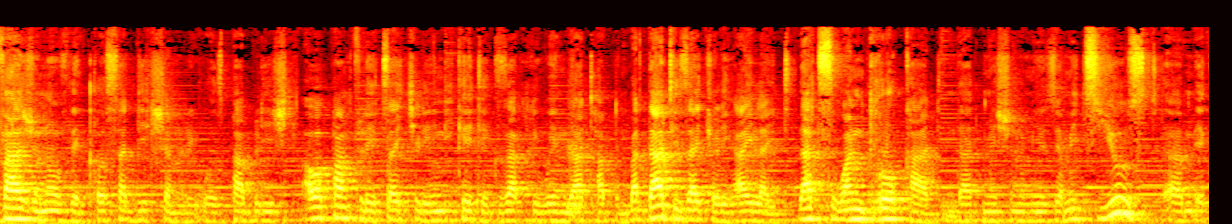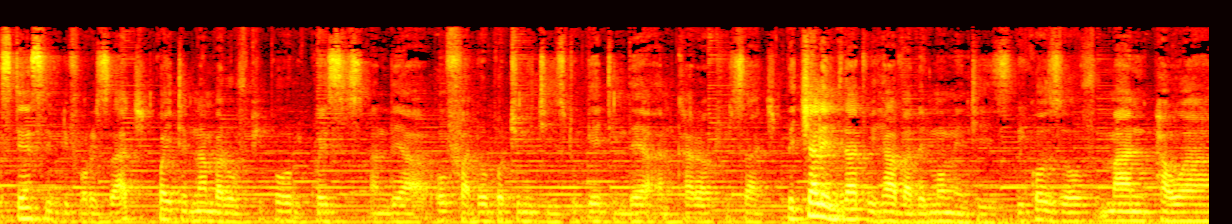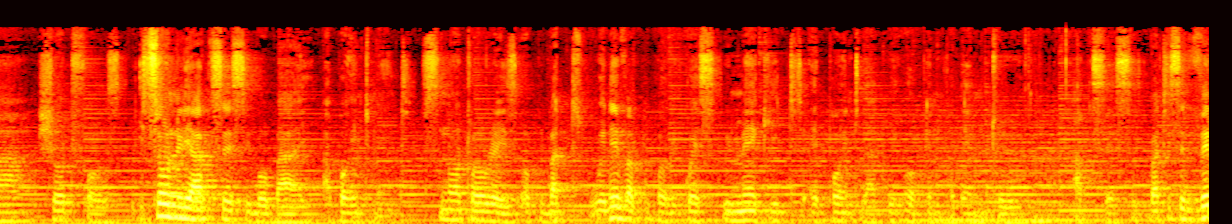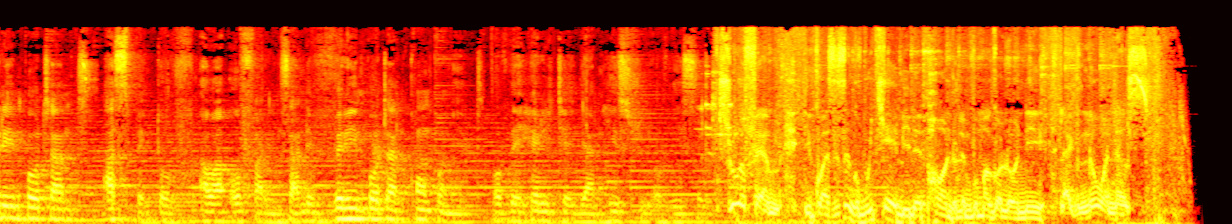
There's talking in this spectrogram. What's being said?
version of the Xhosa dictionary was published. Our pamphlets actually indicate exactly when that happened, but that is actually highlight. That's one draw card in that missionary museum. It's used um, extensively for research. Quite a number of people request and they are offered opportunities to get in there and carry out research. The challenge that we have at the moment is because of manpower shortfalls. It's only accessible by appointment. It's not always open, but whenever people request, we make it a point that we open for them to access it. But it's a very important aspect of our offerings and a very important component of the heritage and history of this tru fm ikwazise ngobutyebi bephondo lempuma koloni like no one else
